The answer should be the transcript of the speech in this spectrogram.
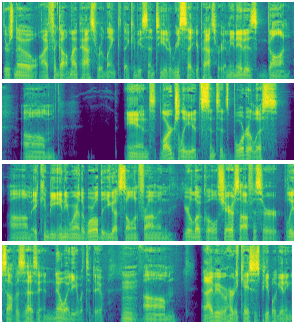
There's no I forgot my password link that can be sent to you to reset your password. I mean, it is gone. Um, and largely, it's since it's borderless. Um, it can be anywhere in the world that you got stolen from, and your local sheriff's office or police office has no idea what to do. Um, and I've even heard of cases people getting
